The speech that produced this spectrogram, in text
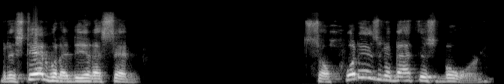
But instead, what I did, I said, so what is it about this board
